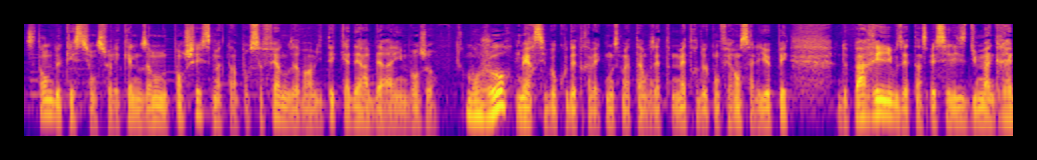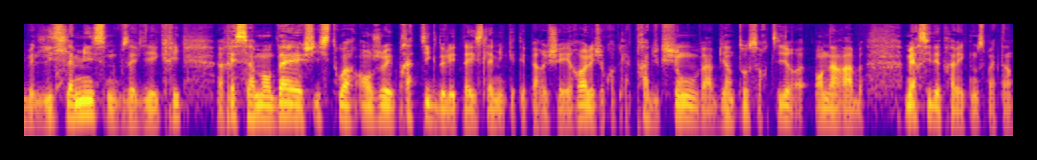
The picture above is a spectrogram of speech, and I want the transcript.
c'est un nombre de questions sur lesquelles nous allons nous pencher ce matin. Pour ce faire, nous avons invité Kader Abderrahim. Bonjour. Bonjour. Merci beaucoup d'être avec nous ce matin. Vous êtes maître de conférence à l'IEP de Paris, vous êtes un spécialiste du Maghreb et de l'islamisme, vous aviez écrit récemment Daesh, histoire, enjeux et pratique de l'État islamique était paru chez Erol et je crois que la traduction va bientôt sortir en arabe. Merci d'être avec nous ce matin.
